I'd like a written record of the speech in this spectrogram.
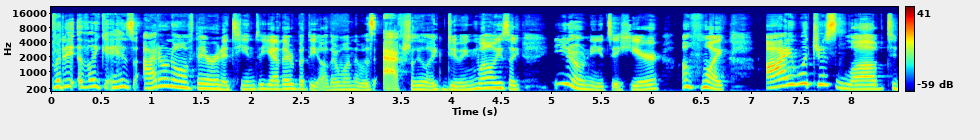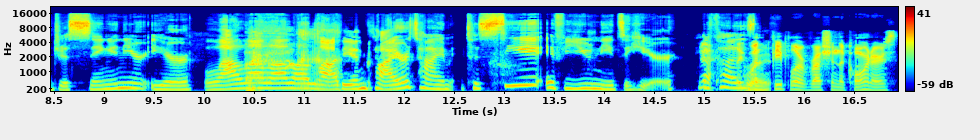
but it, like his, I don't know if they were in a team together, but the other one that was actually like doing well, he's like, you don't need to hear. I'm like, I would just love to just sing in your ear, la la la la la, the entire time to see if you need to hear. Yeah, because like when Right. people are rushing the corners,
